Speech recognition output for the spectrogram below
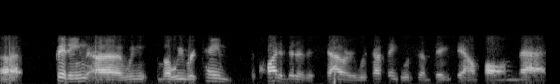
Uh, fitting, uh, we, but we retained quite a bit of his salary, which I think was a big downfall in that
